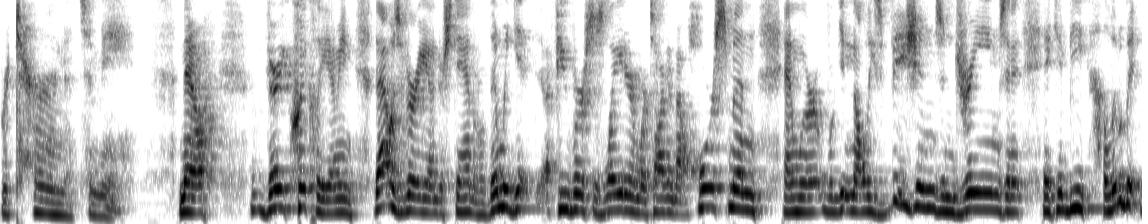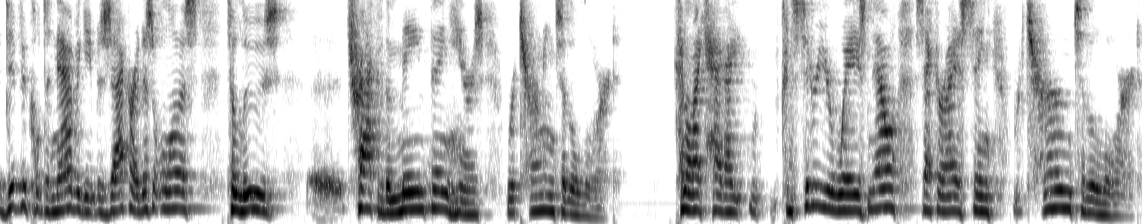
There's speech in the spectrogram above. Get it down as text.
return to me. Now, very quickly, I mean, that was very understandable. Then we get a few verses later and we're talking about horsemen and we're, we're getting all these visions and dreams, and it, it can be a little bit difficult to navigate. But Zechariah doesn't want us to lose uh, track of the main thing here is returning to the Lord. Kind of like Haggai, consider your ways. Now, Zechariah is saying, return to the Lord.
